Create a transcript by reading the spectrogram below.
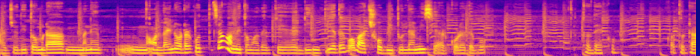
আর যদি তোমরা মানে অনলাইনে অর্ডার করতে চাও, আমি তোমাদেরকে লিঙ্ক দিয়ে দেবো বা ছবি তুলে আমি শেয়ার করে দেবো। তো দেখো, কতটা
